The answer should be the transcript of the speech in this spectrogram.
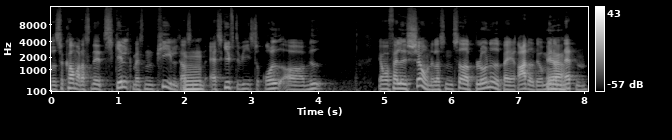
du ved, så kommer der sådan et skilt med sådan en pil, der mm. sådan er skiftevis rød og hvid. Jeg var faldet i søvn, eller sådan sad og blundede bag rattet, det var midt Ja. om natten.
